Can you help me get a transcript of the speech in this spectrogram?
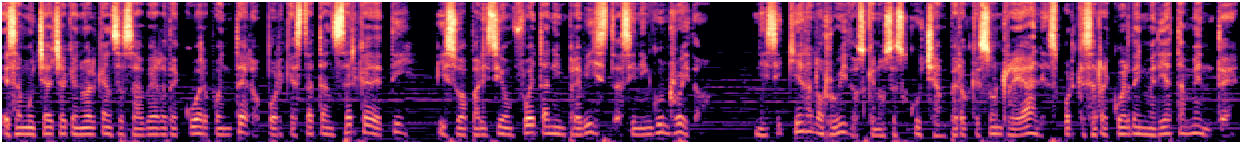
esa muchacha que no alcanzas a ver de cuerpo entero porque está tan cerca de ti y su aparición fue tan imprevista sin ningún ruido. Ni siquiera los ruidos que nos escuchan pero que son reales porque se recuerda inmediatamente,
